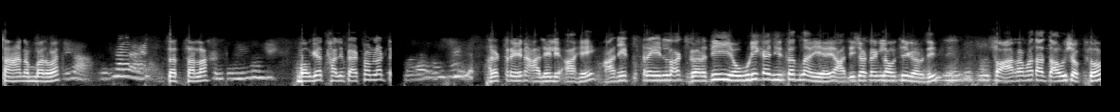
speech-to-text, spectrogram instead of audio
सहा नंबर वर. तर चला बघूयात खाली प्लॅटफॉर्मला ट्रेन आलेली आहे आणि ट्रेनला गर्दी एवढी काही दिसत नाहीये. आधीच्या ट्रेनला होती गर्दी. तो आरामात आज जाऊ शकतो.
